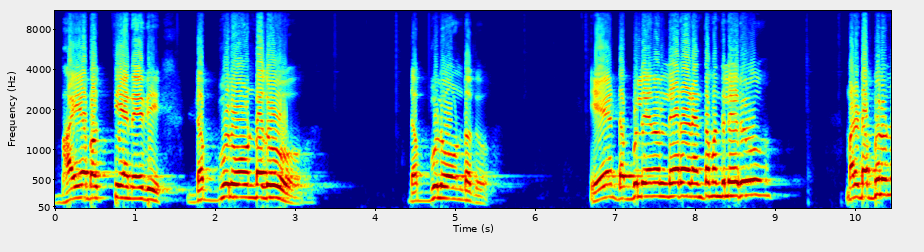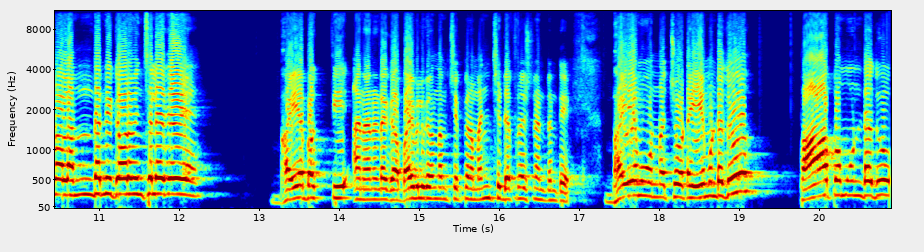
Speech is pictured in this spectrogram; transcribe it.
భయభక్తి అనేది డబ్బులో ఉండదు. డబ్బులో ఉండదు. ఏ డబ్బు లేని వాళ్ళు ఎంతమంది లేరు? మరి డబ్బులు ఉన్న వాళ్ళందరినీ గౌరవించలేదే. భయభక్తి అని అనగా బైబిల్ గ్రంథం చెప్పిన మంచి డెఫినేషన్ ఏంటంటే భయము ఉన్న చోట ఏముండదు? పాపం ఉండదు.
